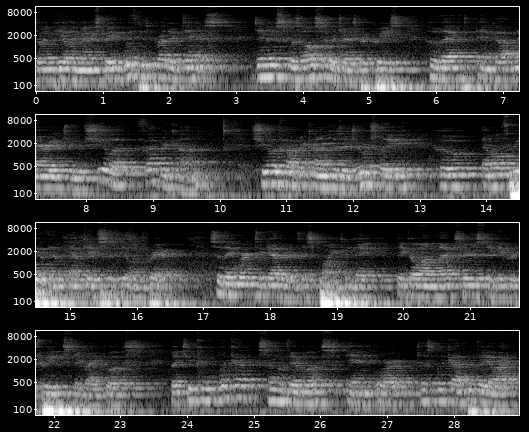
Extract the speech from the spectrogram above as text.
doing healing ministry with his brother Dennis. Dennis was also a Jesuit priest who left and got married to Sheila Fabricant, Sheila Fabricant is a Jewish lady who, and all three of them have gifts of healing prayer. So they work together at this point, and they, they go on lectures, they give retreats, they write books. But you can look up some of their books, and or just look up who they are.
